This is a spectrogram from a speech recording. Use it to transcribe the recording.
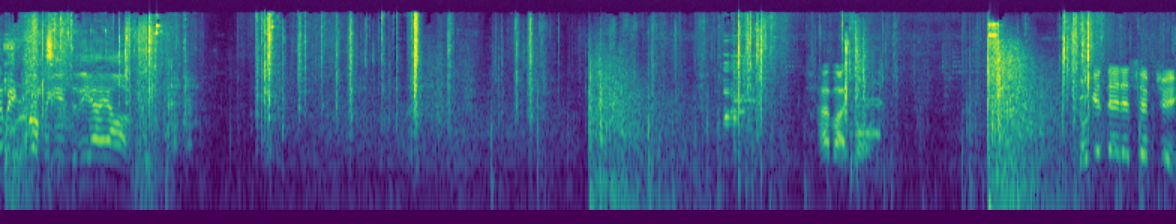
Enemy All right. dropping into the AO. Have I ball? Go get that SMG.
